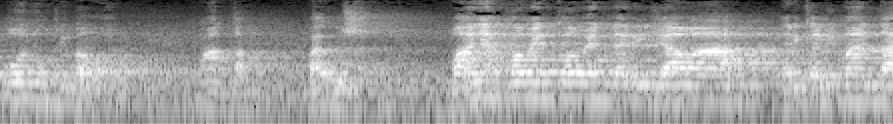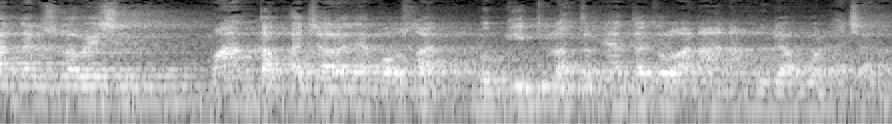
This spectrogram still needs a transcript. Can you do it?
penuh di bawah. Mantap, bagus. Banyak komen-komen dari Jawa, dari Kalimantan, dari Sulawesi. Mantap acaranya Pak Ustaz. Begitulah ternyata kalau anak-anak muda buat acara.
